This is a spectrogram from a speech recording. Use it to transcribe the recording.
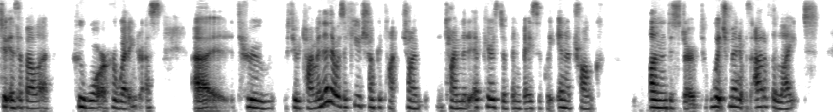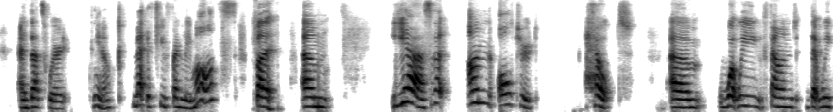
to Isabella who wore her wedding dress uh, through through time. And then there was a huge chunk of time, time that it appears to have been basically in a trunk, undisturbed, which meant it was out of the light. And that's where it, you know, met a few friendly moths. But um, yeah, so that unaltered helped. Um, what we found that we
